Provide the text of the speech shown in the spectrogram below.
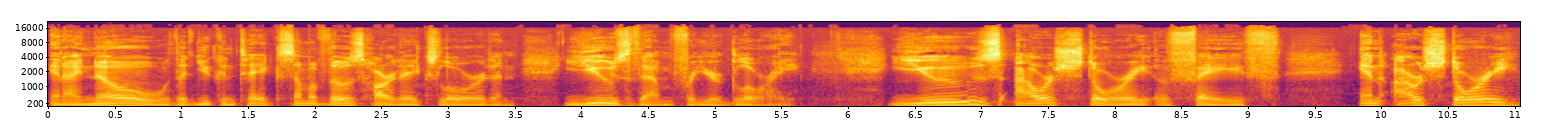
And I know that you can take some of those heartaches, Lord, and use them for your glory. Use our story of faith and our story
